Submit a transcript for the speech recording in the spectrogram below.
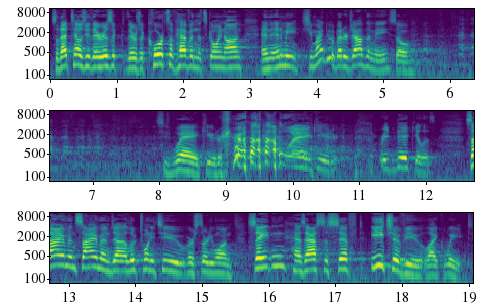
So that tells you there is a, there's a courts of heaven that's going on, and the enemy, she might do a better job than me, so. She's way cuter. way cuter. Ridiculous. Simon, Simon, uh, Luke 22, verse 31. Satan has asked to sift each of you like wheat.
